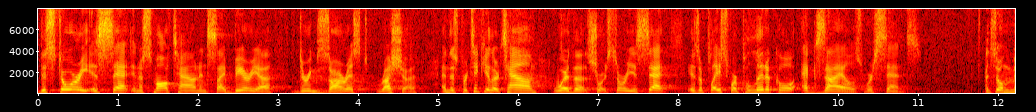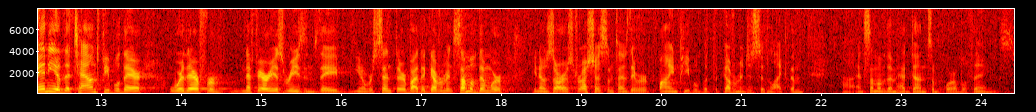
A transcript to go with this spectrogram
This story is set in a small town in Siberia during Tsarist Russia, and this particular town where the short story is set is a place where political exiles were sent. And so many of the townspeople there were there for nefarious reasons. They you know, were sent there by the government. Some of them were you know, Tsarist Russia. Sometimes they were fine people, but the government just didn't like them. Uh, and some of them had done some horrible things.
